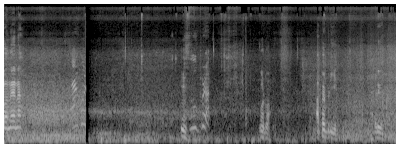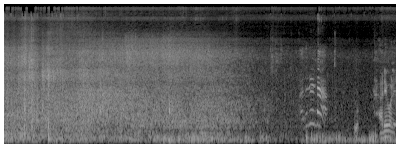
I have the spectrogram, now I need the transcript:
വന്നേനാ. ഇങ്ങോട്ട് വാ. അപ്പം പിടിക്കേ എടുക്കും അടിപൊളി.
